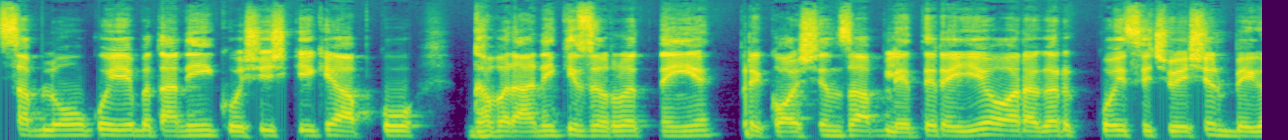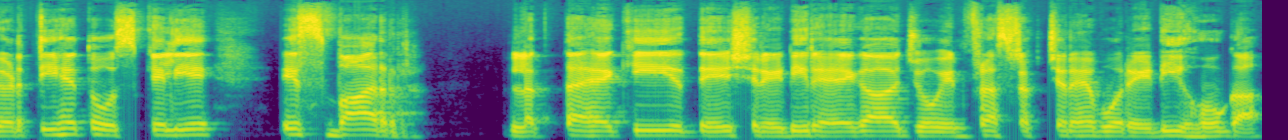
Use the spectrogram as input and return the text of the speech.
सब लोगों को ये बताने की कोशिश की कि आपको घबराने की ज़रूरत नहीं है। प्रिकॉशंस आप लेते रहिए और अगर कोई सिचुएशन बिगड़ती है तो उसके लिए इस बार लगता है कि देश रेडी रहेगा जो इंफ्रास्ट्रक्चर है वो रेडी होगा।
